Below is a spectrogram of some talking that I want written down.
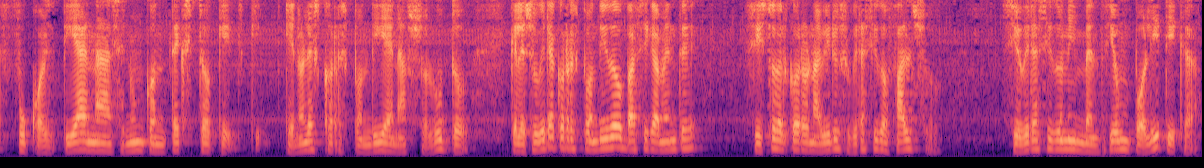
Foucaultianas en un contexto que, que, no les correspondía en absoluto, que les hubiera correspondido básicamente si esto del coronavirus hubiera sido falso, si hubiera sido una invención política,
